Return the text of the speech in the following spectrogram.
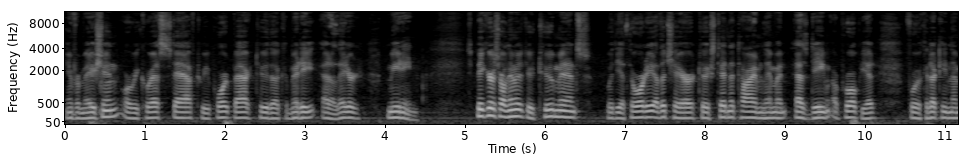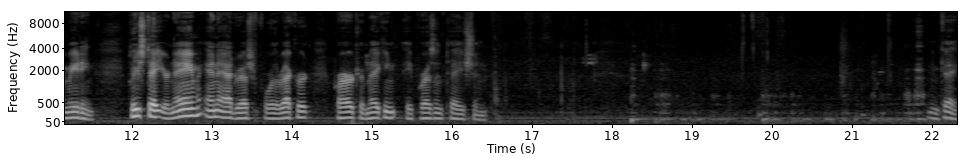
information, or request staff to report back to the committee at a later meeting. Speakers are limited to two minutes with the authority of the chair to extend the time limit as deemed appropriate for conducting the meeting. Please state your name and address for the record prior to making a presentation. Okay.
